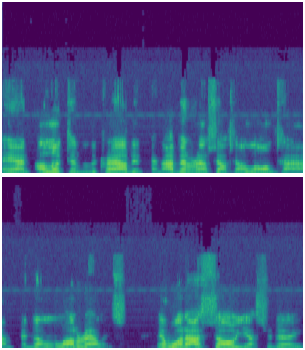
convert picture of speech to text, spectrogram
And I looked into the crowd, and, and I've been around South Carolina a long time and done a lot of rallies. And what I saw yesterday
